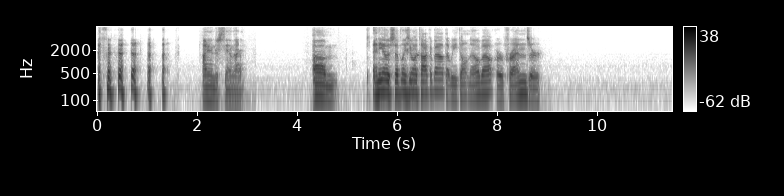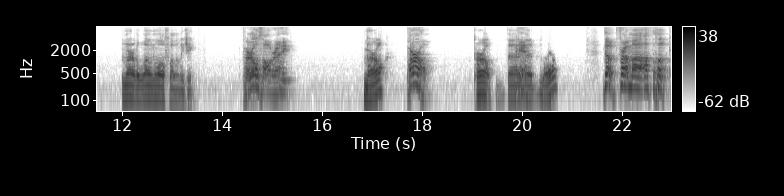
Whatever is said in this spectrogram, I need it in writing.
I understand that. Um, any other siblings you want to talk about that we don't know about, or friends, or more of a lone wolf, Waluigi? Pearl's all right. Merle, Pearl. Pearl, the Yeah. the whale. No, from uh, Off the Hook.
